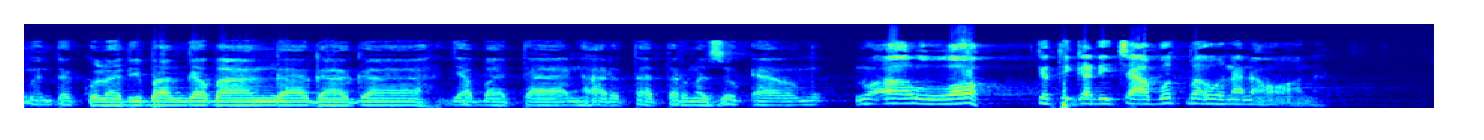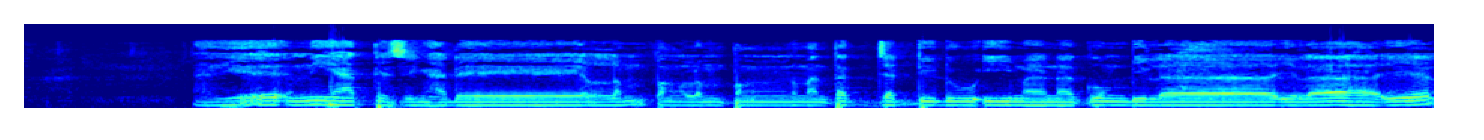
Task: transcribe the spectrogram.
Mantakula dibangga bangga gagah jabatan harta termasuk ilmu. Nu Allah ketika dicabut bau nanaona. Niat sing lempeng-lempeng mantap jadi dui mana kumbila Ilahail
